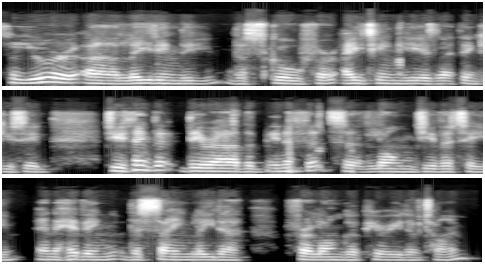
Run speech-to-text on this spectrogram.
So you were uh, leading the, the school for 18 years, I think you said. Do you think that there are the benefits of longevity and having the same leader for a longer period of time?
